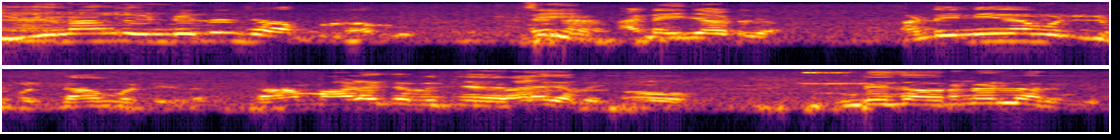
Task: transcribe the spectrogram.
இது நாங்க இங்க சாப்பிடுறோம். சரி இது சாப்பிடுறோம் அண்டை நீ தான் பண்ணிட்டு போட்டு நான் பண்ணிடுறேன். நான் வாழைக்காய் வச்சு வாழைக்காய் பஜ்ஜி. ஓ. இந்த இது ஒரு நல்லா இருக்கு.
